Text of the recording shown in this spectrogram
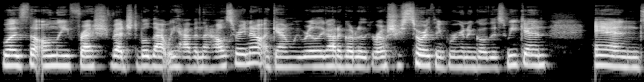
was the only fresh vegetable that we have in the house right now. Again, we really got to go to the grocery store. I think we're going to go this weekend. And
